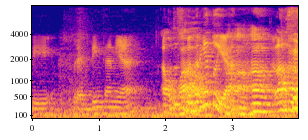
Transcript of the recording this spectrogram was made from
di branding kan ya? Aku Oh, tuh wow. sebenarnya tuh ya Uh-huh. langsung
